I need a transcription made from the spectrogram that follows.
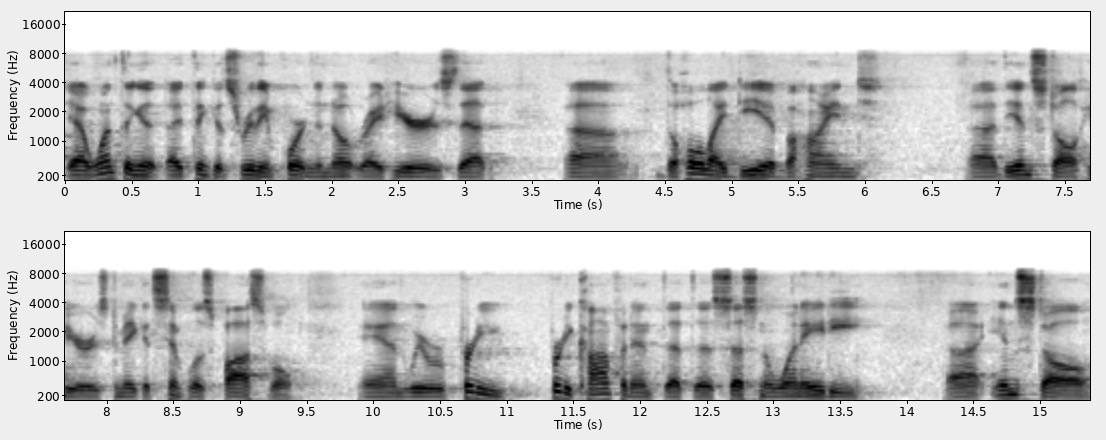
Yeah, one thing that I think it's really important to note right here is that uh, the whole idea behind uh, the install here is to make it simple as possible. And we were pretty, pretty confident that the Cessna 180 uh, install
